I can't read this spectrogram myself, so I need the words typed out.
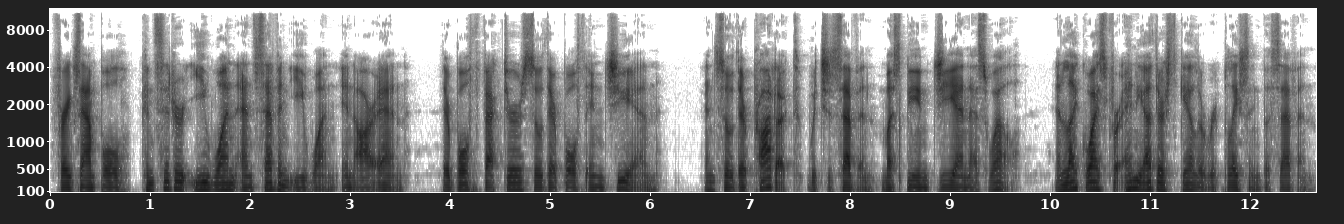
For example, consider E1 and 7E1 in Rn. They're both vectors, so they're both in Gn, and so their product, which is 7, must be in Gn as well, and likewise for any other scalar replacing the 7.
